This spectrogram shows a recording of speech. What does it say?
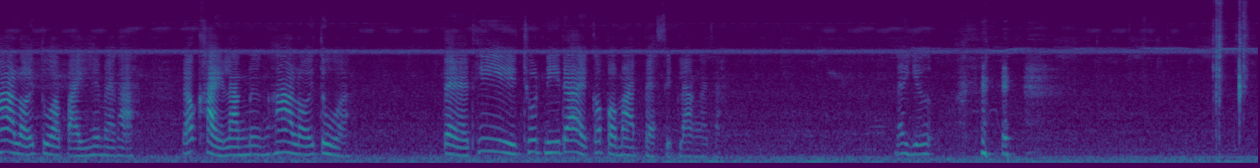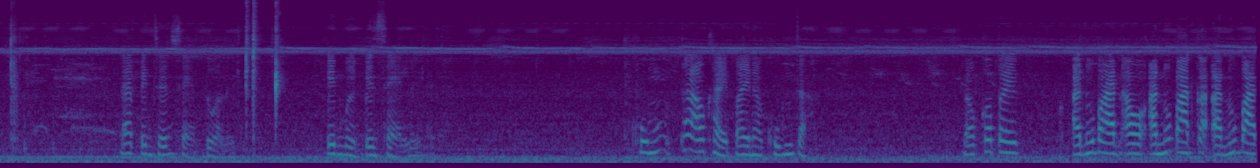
ห้าร้อยตัวไปใช่ไหมคะ แล้วไข่รังหนึ่งห้าร้อยตัว แต่ที่ชุดนี้ได้ก็ประมาณแปดสิบรังอะจ้ะได้เยอะ ได้เป็นแสนแสนตัวเลย เป็นหมื่นเป็นแสนเลยนะคุ้มถ้าเอาไข่ไปนะคุ้มจ้ะเราก็ไปอนุบาลเอาอนุบาลก็อนุบาล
